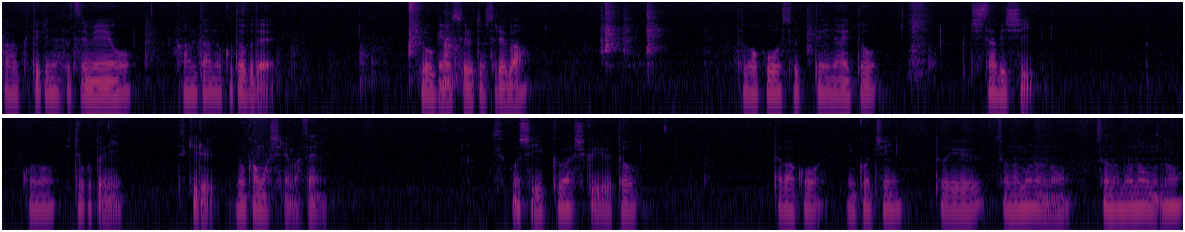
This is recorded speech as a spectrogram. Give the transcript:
科学的な説明を簡単な言葉で表現するとすればタバコを吸っていないと口寂しいこの一言に尽きるのかもしれません。少し詳しく言うとタバコニコチンというそのもののそのものの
